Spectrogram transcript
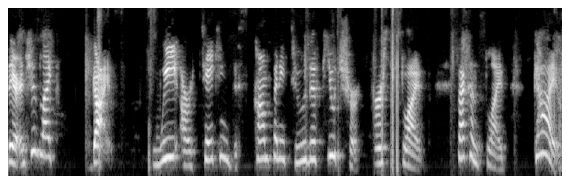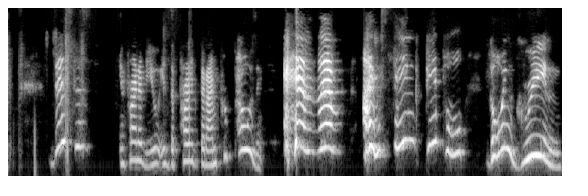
there. And she's like, Guys, we are taking this company to the future. First slide. Second slide. Guys, this is in front of you is the project that I'm proposing. And then I'm seeing people going green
